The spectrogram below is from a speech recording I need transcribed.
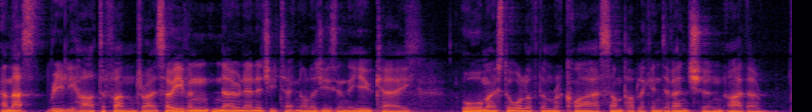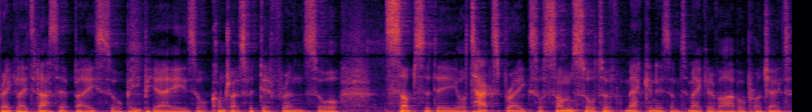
and that's really hard to fund, right? So even known energy technologies in the UK, almost all of them require some public intervention, either regulated asset base or PPAs or contracts for difference or subsidy or tax breaks or some sort of mechanism to make it a viable project.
